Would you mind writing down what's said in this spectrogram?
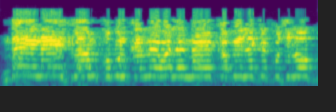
نئے نئے اسلام قبول کرنے والے، نئے قبیلے کے کچھ لوگ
